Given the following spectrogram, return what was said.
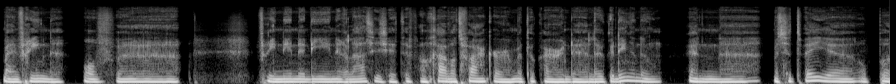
mijn vrienden of uh, vriendinnen die in een relatie zitten. Van ga wat vaker met elkaar de leuke dingen doen. En uh, met z'n tweeën op,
